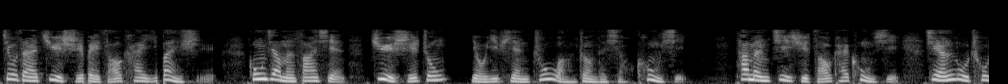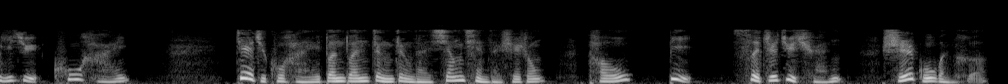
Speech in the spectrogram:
就在巨石被凿开一半时，工匠们发现巨石中有一片蛛网状的小空隙。他们继续凿开空隙，竟然露出一具枯骸。这具枯骸端端正正的镶嵌在石中，头、臂、四肢俱全，石骨吻合，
